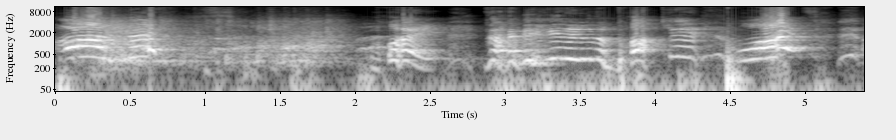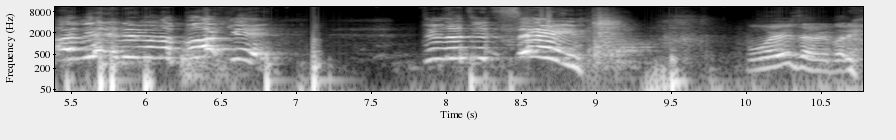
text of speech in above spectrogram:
oh man! Wait, did I make it into the bucket? What? I made it into the bucket! Dude, that's insane! Where is everybody?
